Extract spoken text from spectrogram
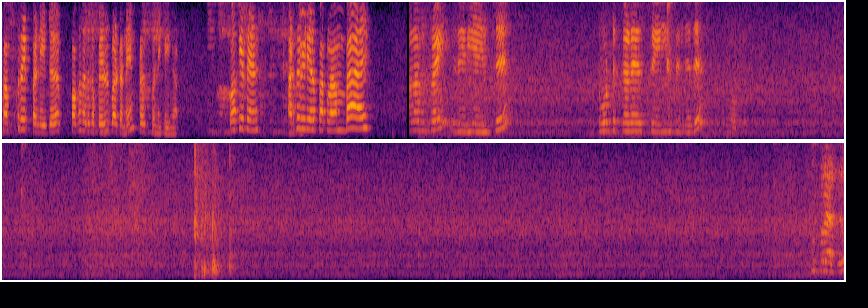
சப்ஸ்கிரைப் பண்ணிவிட்டு பக்கத்தில் இருக்க பெல் பட்டனையும் ப்ரெஸ் பண்ணிக்கோங்க. ஓகே ஃப்ரெண்ட்ஸ் அடுத்த வீடியோவில் பார்க்கலாம். பாய் ஃப்ரை ரெடி ஆயிடுச்சு ரோட்டுக்கடை ஸ்டைலில் செஞ்சது ஓகே சூப்பராக இருக்கு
